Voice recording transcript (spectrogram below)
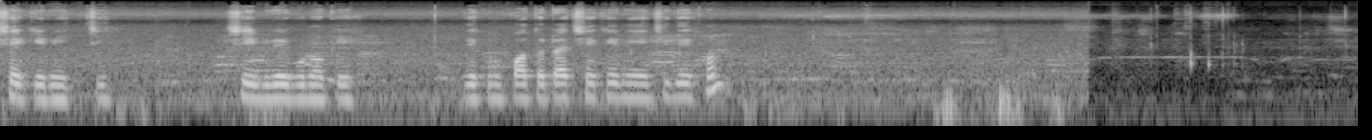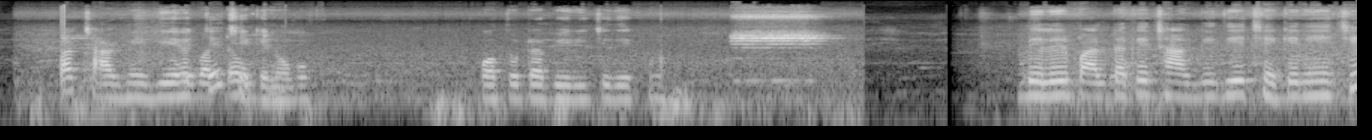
ছেঁকে নিচ্ছি ছিবড়েগুলোকে দেখুন কতটা ছেঁকে নিয়েছি দেখুন। আর ছাঁকনি দিয়ে হচ্ছে ছেঁকে নেব। কতটা বেরিয়েছে দেখুন। বেলের পালটাকে ছাঁকনি দিয়ে ছেঁকে নিয়েছি।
